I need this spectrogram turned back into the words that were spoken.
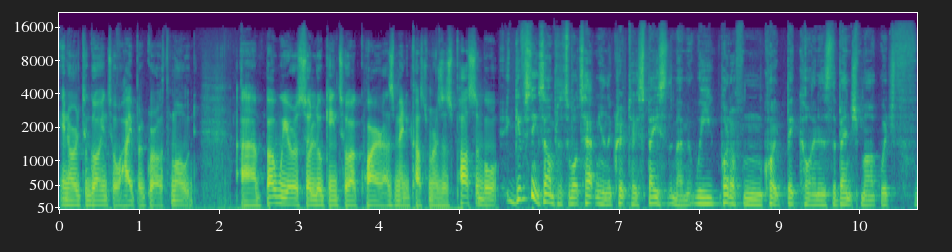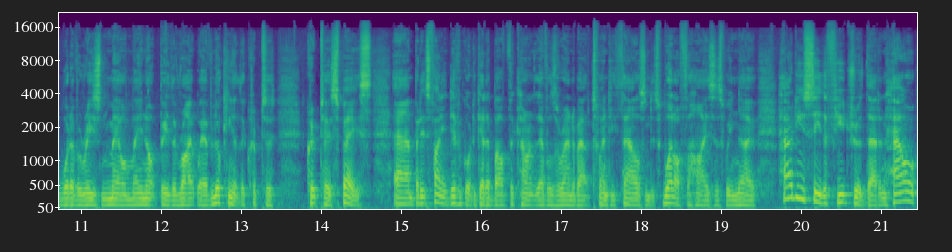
in order to go into a hyper growth mode. Uh, but we are also looking to acquire as many customers as possible. Give us an example as to what's happening in the crypto space at the moment. We quite often quote Bitcoin as the benchmark, which, for whatever reason, may or may not be the right way of looking at the crypto crypto space. Um, but it's finding it difficult to get above the current levels around about 20,000. It's well off the highs, as we know. How do you see the future of that, and how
